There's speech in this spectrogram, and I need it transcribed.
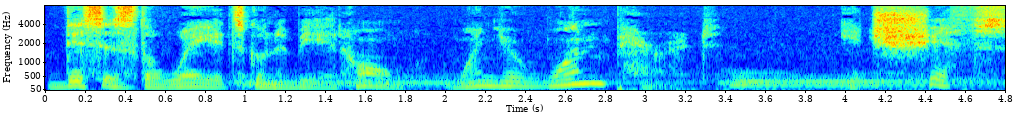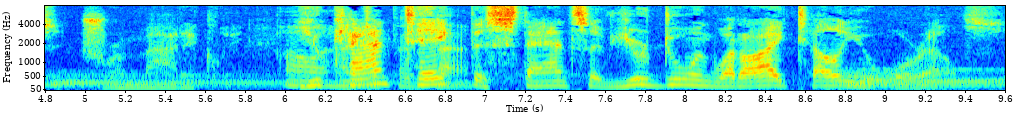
this is the way it's going to be at home. When you're one parent, it shifts dramatically. Oh, you can't 100%. take the stance of you're doing what I tell you or else.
